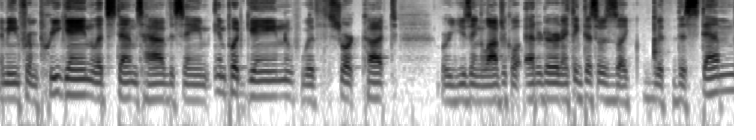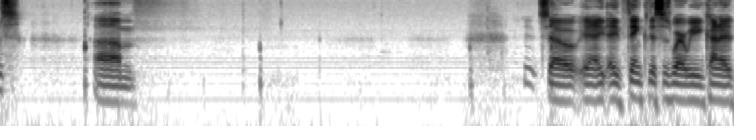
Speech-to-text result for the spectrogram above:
I mean, from pre-gain, let stems have the same input gain with shortcut. We're using logical editor, and I think this was like with the stems. Um, so I, I think this is where we kind of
